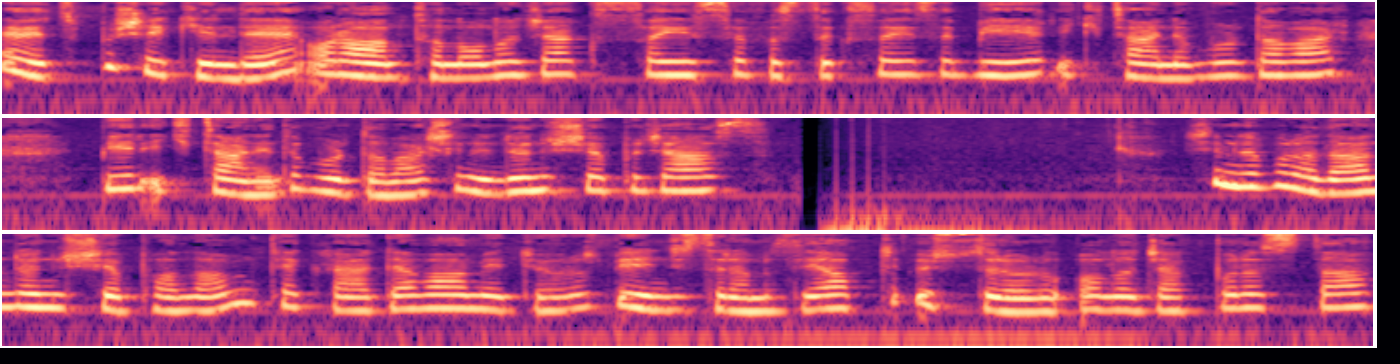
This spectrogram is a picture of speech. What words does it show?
Evet bu şekilde orantılı olacak sayısı fıstık sayısı 1 2 tane burada var. 1 2 tane de burada var. Şimdi dönüş yapacağız. Şimdi buradan dönüş yapalım. Tekrar devam ediyoruz. Birinci sıramızı yaptık. Üst sıra olacak burası da.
